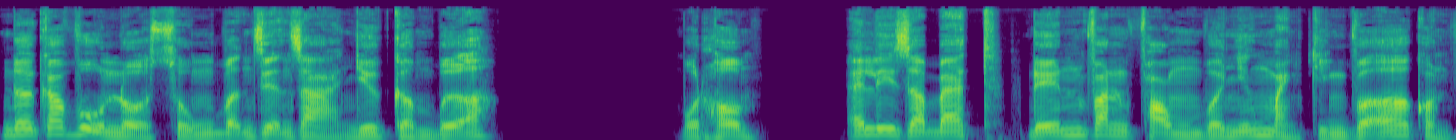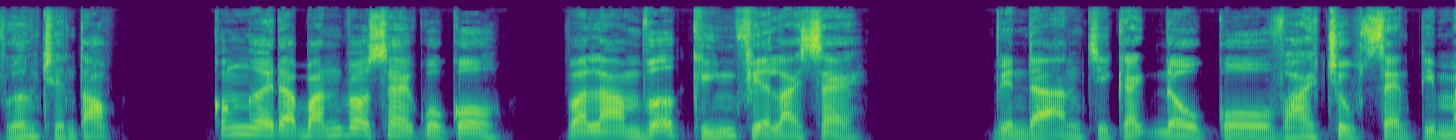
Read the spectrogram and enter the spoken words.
nơi các vụ nổ súng vẫn diễn ra như cầm bữa. Một hôm, Elizabeth đến văn phòng với những mảnh kính vỡ còn vương trên tóc. Có người đã bắn vào xe của cô và làm vỡ kính phía lái xe. Viên đạn chỉ cách đầu cô vài chục cm.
